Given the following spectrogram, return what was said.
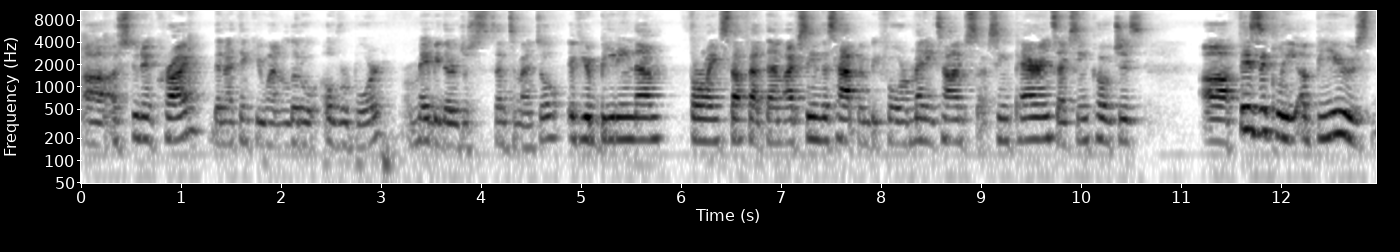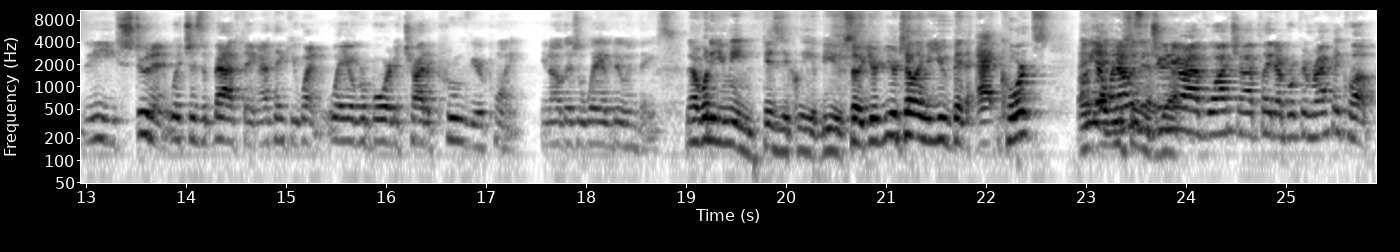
uh, a student cry, then I think you went a little overboard, or maybe they're just sentimental. If you're beating them, throwing stuff at them, I've seen this happen before many times. I've seen parents, I've seen coaches uh, physically abuse the student, which is a bad thing. I think you went way overboard to try to prove your point. You know, there's a way of doing things. Now, what do you mean physically abused? So you're you're telling me you've been at courts? Oh yeah, when I was a junior, yeah. I've watched. I played at Brooklyn Racket Club,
